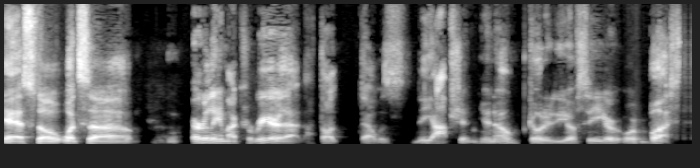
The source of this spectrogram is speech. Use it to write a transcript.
Yeah. So what's uh early in my career that I thought that was the option, you know, go to the UFC or, or bust.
